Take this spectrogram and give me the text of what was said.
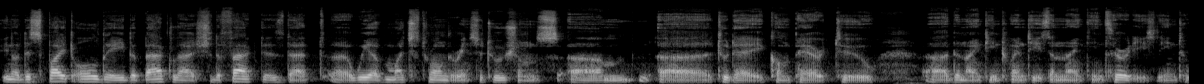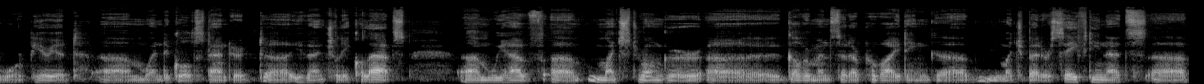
you know, despite all the, the backlash, the fact is that uh, we have much stronger institutions um, uh, today compared to uh, the 1920s and 1930s, the interwar period, um, when the gold standard uh, eventually collapsed. Um, we have uh, much stronger uh, governments that are providing uh, much better safety nets. Uh,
